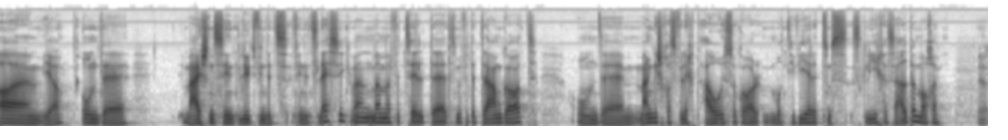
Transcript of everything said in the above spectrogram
Ähm, ja, und äh, meistens sind die Leute finden es lässig, wenn, wenn man erzählt, äh, dass man für den Traum geht. Und ähm, manchmal kann es vielleicht auch sogar motivieren, um das Gleiche selber zu machen. Ja.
